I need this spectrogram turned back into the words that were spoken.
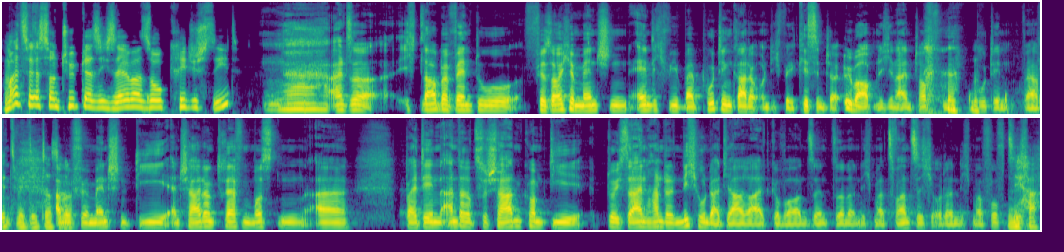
Meinst du, er ist so ein Typ, der sich selber so kritisch sieht? Also ich glaube, wenn du für solche Menschen, ähnlich wie bei Putin gerade, und ich will Kissinger überhaupt nicht in einen Topf mit Putin werfen, aber für Menschen, die Entscheidungen treffen mussten, äh, bei denen andere zu Schaden kommen, die durch sein Handeln nicht 100 Jahre alt geworden sind, sondern nicht mal 20 oder nicht mal 50 Ja.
